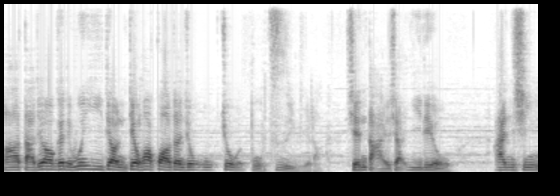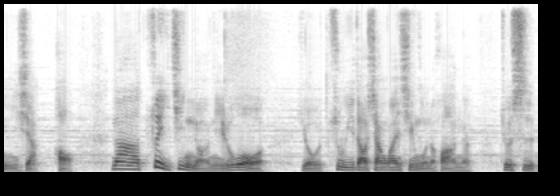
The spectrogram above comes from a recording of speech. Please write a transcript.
啊打电话跟你问意调，你电话挂断就就不至于了。先打一下一六五，安心一下。好，那最近呢，你如果有注意到相关新闻的话呢，就是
